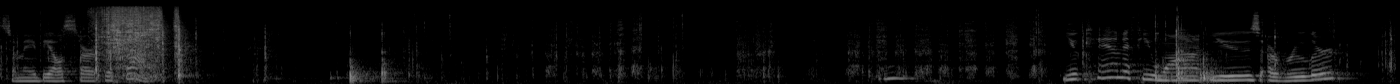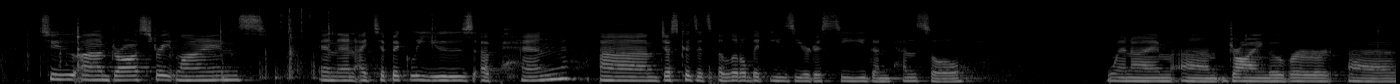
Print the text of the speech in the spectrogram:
so maybe I'll start with that. You can, if you want, use a ruler to um, draw straight lines. And then I typically use a pen um, just because it's a little bit easier to see than pencil when I'm um, drawing over uh,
